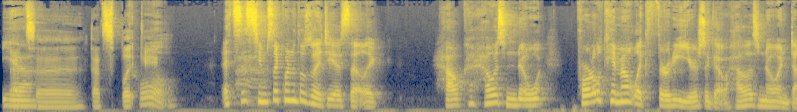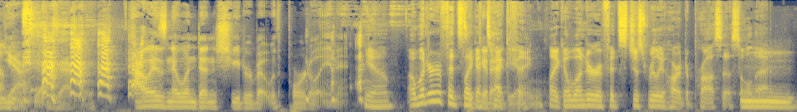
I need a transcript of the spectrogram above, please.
Yeah, that's uh, that's Splitgate. cool. It's, it seems like one of those ideas that like how how is no one Portal came out like 30 years ago. How has no one done Yeah, this? exactly. How has no one done shooter but with Portal in it? Yeah, I wonder if it's like a a, tech idea. thing. Like, I wonder if it's just really hard to process all that. Mm.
